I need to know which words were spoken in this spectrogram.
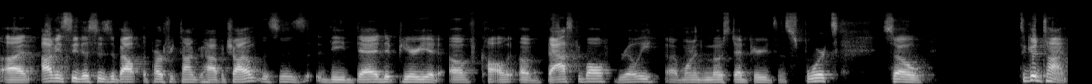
Uh, obviously, this is about the perfect time to have a child. This is the dead period of college, of basketball, really uh, one of the most dead periods in sports. So it's a good time.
